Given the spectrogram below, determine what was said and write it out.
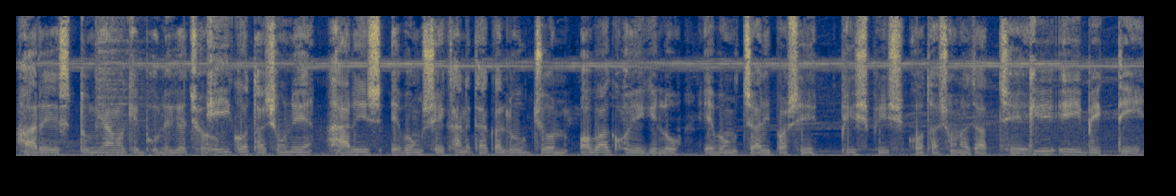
হারিস, তুমি আমাকে ভুলে গেছো। এই কথা শুনে হারিস এবং সেখানে থাকা লোকজন অবাক হয়ে গেল এবং চারিপাশে ফিস ফিস কথা শোনা যাচ্ছে। কে এই ব্যক্তি?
